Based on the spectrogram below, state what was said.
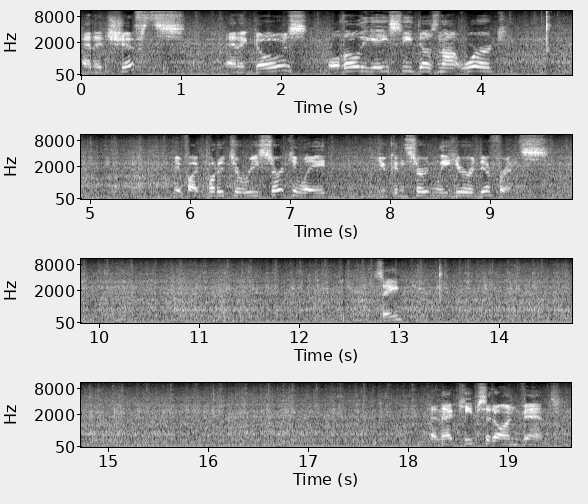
and it shifts and it goes although the AC does not work if I put it to recirculate, you can certainly hear a difference. See? And that keeps it on vent.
